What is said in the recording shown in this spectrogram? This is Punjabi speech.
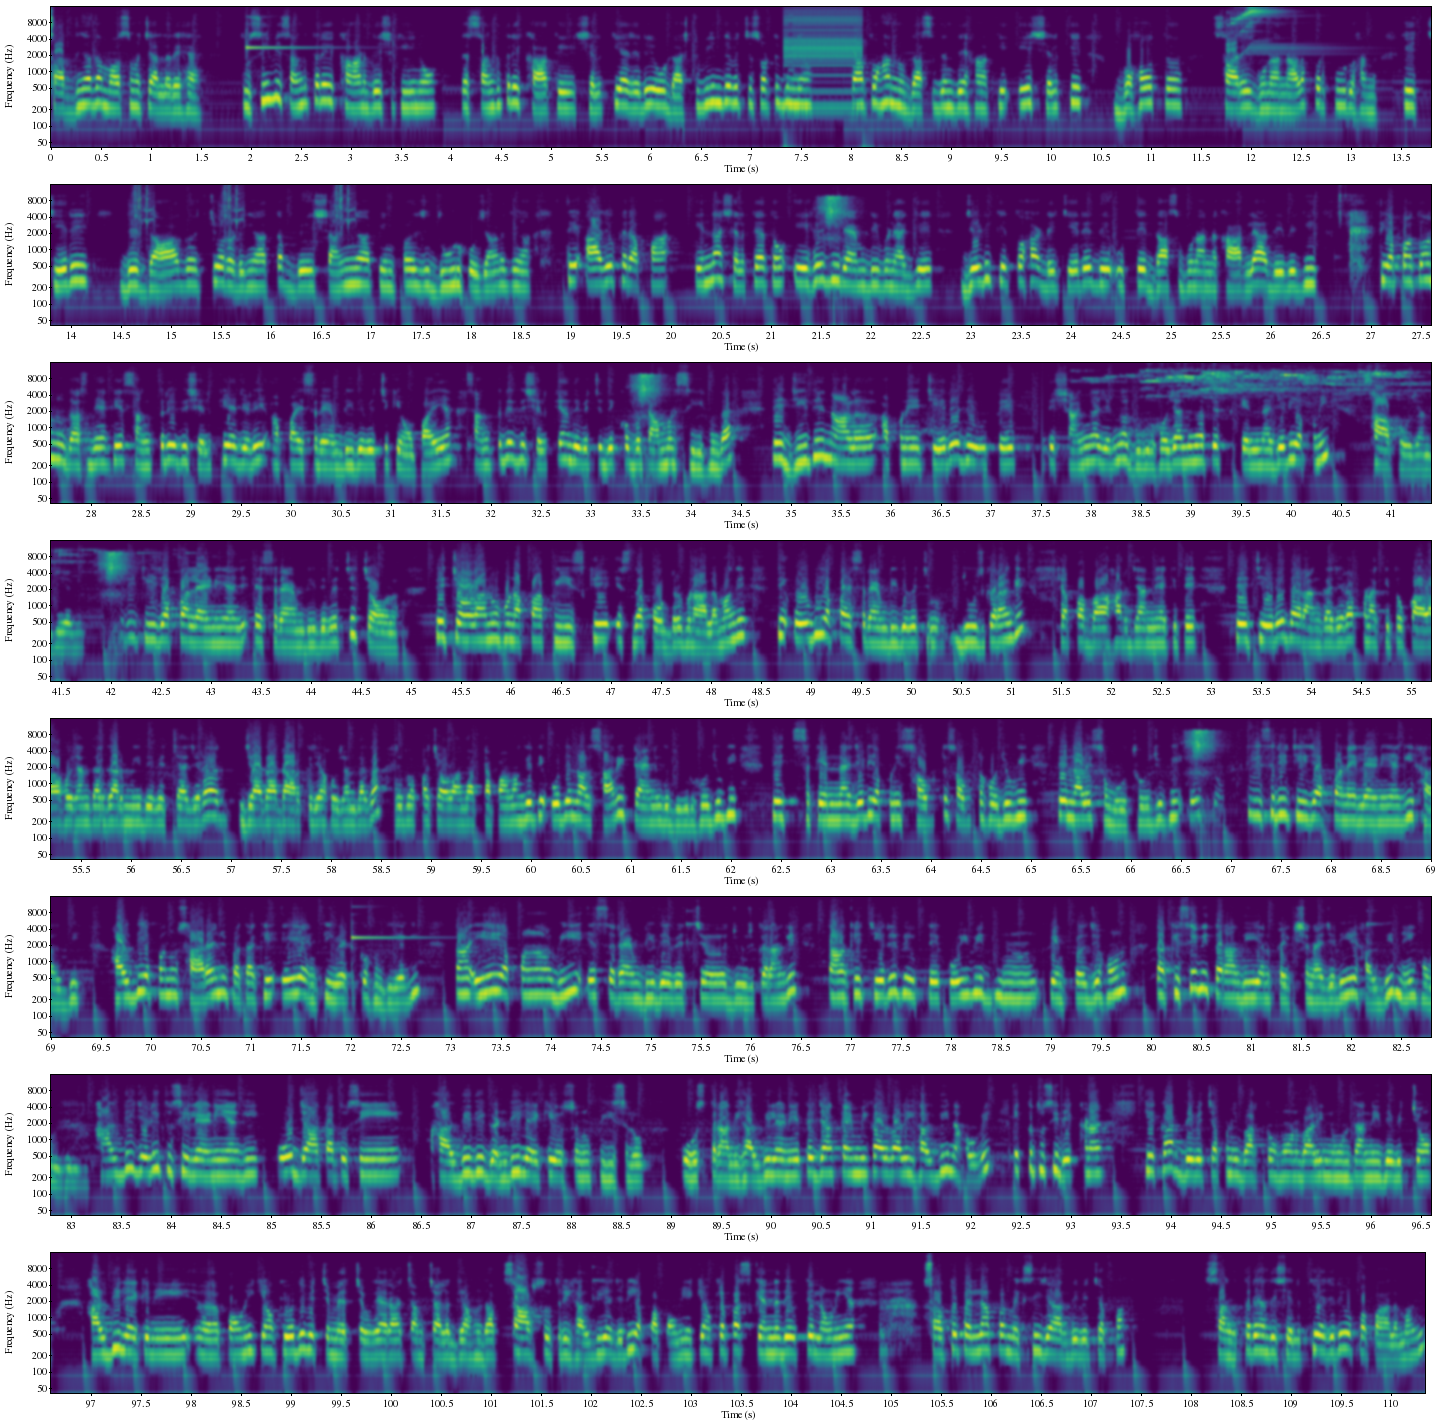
ਸਰਦੀਆਂ ਦਾ ਮੌਸਮ ਚੱਲ ਰਿਹਾ ਹੈ। ਤੁਸੀਂ ਵੀ ਸੰਗਤਰੇ ਖਾਣ ਦੇ ਸ਼ੌਕੀਨ ਹੋ ਤੇ ਸੰਗਤਰੇ ਖਾ ਕੇ ਛਿਲਕੇ ਆ ਜਿਹੜੇ ਉਹ ਡਸਟਬਿਨ ਦੇ ਵਿੱਚ ਸੁੱਟ ਦਿੰਦੇ ਹੋ। ਤਾਂ ਤੁਹਾਨੂੰ ਦੱਸ ਦਿੰਦੇ ਹਾਂ ਕਿ ਇਹ ਛਿਲਕੇ ਬਹੁਤ ਸਾਰੇ ਗੁਣਾਂ ਨਾਲ ਭਰਪੂਰ ਹਨ। ਕਿ ਚਿਹਰੇ ਦੇ ਦਾਗ, ਝੁਰੜੀਆਂ, ਧੱਬੇ, ਛਾਈਆਂ ਪਿੰਪਲਸ ਦੂਰ ਹੋ ਜਾਣਗੀਆਂ। ਤੇ ਆਜੋ ਫਿਰ ਆਪਾਂ ਇਹਨਾਂ ਛਿਲਕਿਆਂ ਤੋਂ ਇਹੋ ਜੀ ਰੈਮਡੀ ਬਣਾਈਏ ਜਿਹੜੀ ਕਿ ਤੁਹਾਡੇ ਚਿਹਰੇ ਦੇ ਉੱਤੇ 10 ਗੁਣਾ ਨਿਖਾਰ ਲਿਆ ਦੇਵੇਗੀ। ਤੇ ਆਪਾਂ ਤੁਹਾਨੂੰ ਦੱਸਦੇ ਹਾਂ ਕਿ ਸੰਗਤਰੇ ਦੇ ਛਿਲਕੇ ਆ ਜਿਹੜੇ ਆਪਾਂ ਇਸ ਰੈਮਡੀ ਦੇ ਵਿੱਚ ਕਿਉਂ ਪਾਏ ਆ। ਸੰਗਤਰੇ ਦੇ ਛਿਲਕਿਆਂ ਦੇ ਵਿੱਚ ਦੇਖੋ ਵਿਟਾਮਿਨ ਸੀ ਹੁੰਦਾ ਹੈ ਤੇ ਜਿਹਦੇ ਨਾਲ ਆਪਣੇ ਚਿਹਰੇ ਦੇ ਉੱਤੇ ਤੇ ਛਾਈਆਂ ਜਿਹੜੀਆਂ ਦੂਰ ਹੋ ਜਾਂਦੀਆਂ ਤੇ ਸਕਿਨ ਹੈ ਜਿਹੜੀ ਆਪਣੀ ਸਾਫ਼ ਹੋ ਜਾਂਦੀ ਹੈਗੀ ਜੀ। ਚੀਜ਼ ਆਪਾਂ ਲੈਣੀ ਹੈ ਇਸ ਰੈਮਡੀ ਦੇ ਵਿੱਚ ਚੌਲ। ਤੇ ਚੌਲਾਂ ਨੂੰ ਹੁਣ ਆਪਾਂ ਪੀਸ ਕੇ ਇਸ ਦਾ ਪਾਊਡਰ ਬਣਾ ਲਵਾਂਗੇ ਤੇ ਉਹ ਵੀ ਆਪਾਂ ਇਸ ਰੈਮਡੀ ਦੇ ਵਿੱਚ ਯੂਜ਼ ਕਰਾਂਗੇ। ਕਿ ਆਪਾਂ ਬਾਹਰ ਜਾਂਦੇ ਆ ਕਿਤੇ ਤੇ ਚਿਹਰੇ ਦਾ ਰੰਗ ਆ ਜਿਹੜਾ ਆਪਣਾ ਕਿਤੋਂ ਕਾਲਾ ਹੋ ਜਾਂਦਾ, ਗਰਮੀ ਦੇ ਵਿੱਚ ਆ ਜਿਹੜਾ ਜ਼ਿਆਦਾ ਡਾਰਕ ਜਿਹਾ ਹੋ ਜਾਂਦਾਗਾ ਜਦੋਂ ਆਪਾਂ ਚੌਲਾਂ ਦਾ ਆਟਾ ਪਾਵਾਂਗੇ ਤੇ ਉਹਦੇ ਨਾਲ ਸਾਰੀ ਟੈਨਿੰਗ ਦੂਰ ਹੋ ਜੂਗੀ ਤੇ ਸਕਿਨ ਹੈ ਜਿਹੜੀ ਆਪਣੀ ਸੌਫਟ ਸੌਫਟ ਹੋ ਜੂਗੀ ਤੇ ਨਾਲੇ ਸਮੂਥ ਹੋ ਜੂਗੀ। ਇਹ ਤੀਸਰੀ ਚੀਜ਼ ਆਪਾਂ ਨੇ ਲੈਣੀ ਹੈਗੀ ਹਲਦੀ। ਹਲਦੀ ਆਪਾਂ ਨੂੰ ਸਾਰਿਆਂ ਨੂੰ ਪਤਾ ਕਿ ਇਹ ਐਂਟੀਬਾਇਓਟਿਕ ਹੁੰਦੀ ਹੈਗੀ, ਤਾਂ ਇਹ ਆਪਾਂ ਵੀ ਇਸ ਰੈਮਡੀ ਦੇ ਵਿੱਚ ਯੂਜ਼ ਕਰਾਂਗੇ ਤਾਂ ਕਿ ਚਿਹਰੇ ਦੇ ਉੱਤੇ ਕੋਈ ਵੀ ਪਿੰਪਲ ਜੇ ਹੋਣ, ਤਾਂ ਕਿਸੇ ਵੀ ਤਰ੍ਹਾਂ ਦੀ ਇਨਫੈਕਸ਼ਨ ਹੈ ਜਿਹੜੀ ਇਹ ਹਲਦੀ ਨਹੀਂ ਹੋਣ ਦਿੰਦੀ। ਹਲਦੀ ਜਿਹੜੀ ਤੁਸੀਂ ਲੈਣੀ ਹੈਗੀ, ਉਹ ਜਾਂ ਤਾਂ ਤੁਸੀਂ ਹਲਦੀ ਦੀ ਗੰਢੀ ਲੈ ਕੇ ਉਸ ਨੂੰ ਪੀਸ ਲਓ ਉਸ ਤਰ੍ਹਾਂ ਦੀ ਹਲਦੀ ਲੈਣੀ ਹੈ ਤੇ ਜਾਂ ਕੈਮੀਕਲ ਵਾਲੀ ਹਲਦੀ ਨਾ ਹੋਵੇ। ਇੱਕ ਤੁਸੀਂ ਦੇਖਣਾ ਕਿ ਘਰ ਦੇ ਵਿੱਚ ਆਪਣੀ ਵਰਤੋਂ ਹੋਣ ਵਾਲੀ ਨੂਨਦਾਨੀ ਦੇ ਵਿੱਚੋਂ ਹਲਦੀ ਲੈ ਕੇ ਨਹੀਂ ਪਾਉਣੀ ਕਿਉਂਕਿ ਉਹਦੇ ਵਿੱਚ ਮਿਰਚ ਵਗੈਰਾ, ਚਮਚਾ ਲੱਗਿਆ ਹੁੰਦਾ। ਸਾਫ਼ ਸੁਥਰੀ ਹਲਦੀ ਹੈ ਜਿਹੜੀ ਆਪਾਂ ਪਾਉਣੀ ਹੈ ਕਿਉਂਕਿ ਆਪਾਂ ਸਕਿਨ ਦੇ ਉੱਤੇ ਲਾਉਣੀ ਆ। ਸਭ ਤੋਂ ਪਹਿਲਾਂ ਆਪਾਂ ਮਿਕਸੀ ਜਾਰ ਦੇ ਵਿੱਚ ਆਪਾਂ ਸੰਗਤਰਿਆਂ ਦੇ ਛਿਲਕੇ ਆ ਜਿਹੜੇ, ਉਹ ਆਪਾਂ ਪਾ ਲਵਾਂਗੇ।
